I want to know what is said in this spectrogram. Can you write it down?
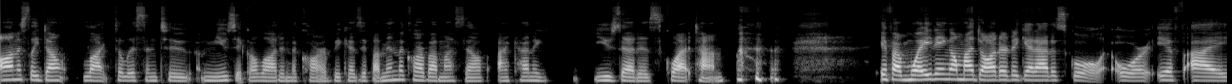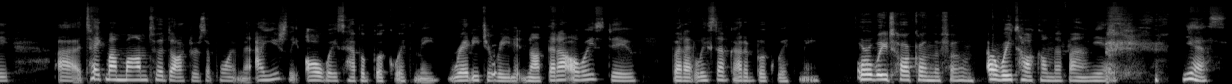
honestly don't like to listen to music a lot in the car because if I'm in the car by myself, I kind of use that as quiet time. if I'm waiting on my daughter to get out of school, or if I uh, take my mom to a doctor's appointment, I usually always have a book with me, ready to read it. Not that I always do, but at least I've got a book with me. Or we talk on the phone. Or we talk on the phone, yes. yes.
